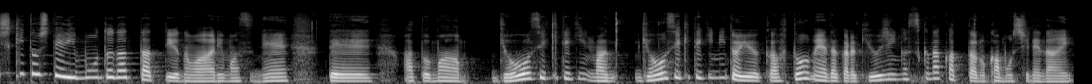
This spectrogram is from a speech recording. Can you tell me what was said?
式としてリモートだったっていうのはありますね。で、あとまあ、業績的に、まあ、業績的にというか、不透明だから求人が少なかったのかもしれない。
